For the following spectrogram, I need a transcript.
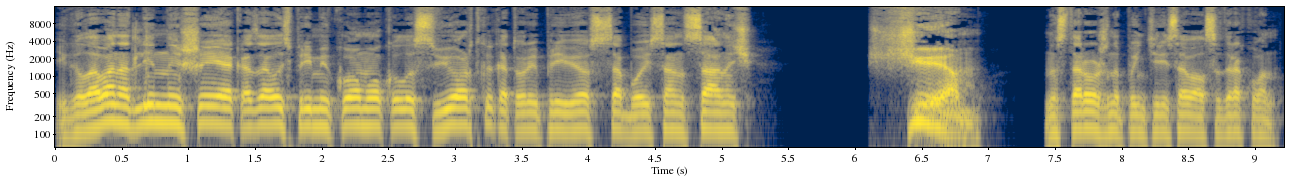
и голова на длинной шее оказалась прямиком около свертка, который привез с собой Сансаныч. — С чем? — настороженно поинтересовался дракон.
